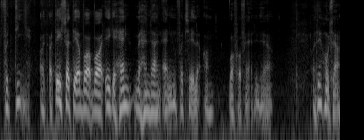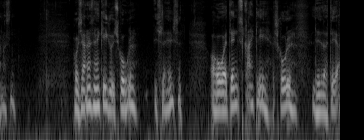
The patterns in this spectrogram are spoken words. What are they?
fordi, og, og det er så der, hvor, hvor ikke han, men han lader en anden fortælle om, hvor forfærdeligt det er. Og det er H.C. Andersen. H.C. Andersen han gik jo i skole i Slagelse, og øh, den skrækkelige skoleleder der,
